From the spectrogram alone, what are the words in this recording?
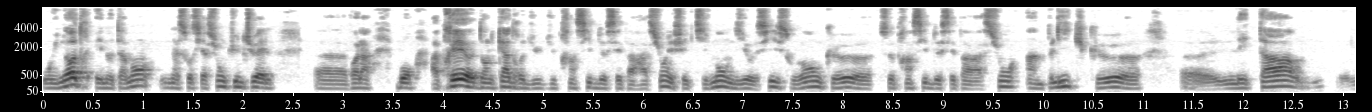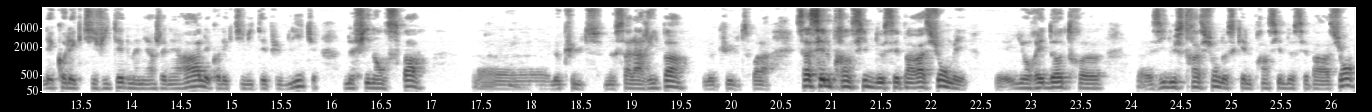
ou une autre, et notamment une association cultuelle. Euh, voilà. Bon, après, euh, dans le cadre du, principe de séparation, effectivement, on dit aussi souvent que euh, ce principe de séparation implique que l'État, les collectivités de manière générale, les collectivités publiques ne financent pas le culte, ne salarient pas le culte. Voilà. Ça, c'est le principe de séparation, mais il y aurait d'autres illustrations de ce qu'est le principe de séparation.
